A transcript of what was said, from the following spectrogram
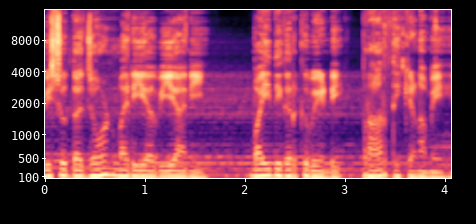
വിശുദ്ധ ജോൺ മരിയ വിയാനി വൈദികർക്ക് വേണ്ടി പ്രാർത്ഥിക്കണമേ.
